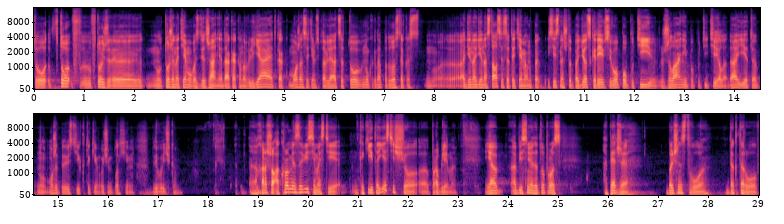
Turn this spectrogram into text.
то в, то, в, в той же, э, ну, тоже на тему воздержания, да, как оно влияет, как можно с этим справляться, то, ну, когда подросток ну, один-один остался с этой темой, он, естественно, что пойдет, скорее всего, по пути желаний, по пути тела, да, и это, ну, может привести к таким очень плохим привычкам. Э, хорошо, а кроме зависимости, какие-то есть еще э, проблемы? Я объясню этот вопрос. Опять же, большинство докторов,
